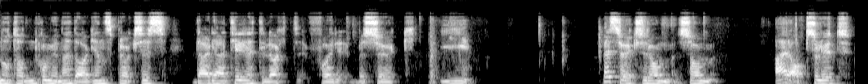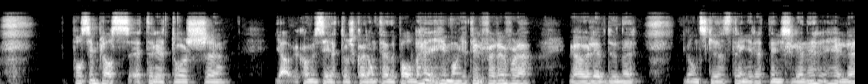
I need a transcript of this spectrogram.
Notodden kommune dagens praksis der det er tilrettelagt for besøk i besøksrom, som er absolutt på sin plass etter et års eh, ja, vi kan vel si ett års karantene på alle i mange tilfeller, for det, vi har jo levd under ganske strenge retningslinjer hele,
